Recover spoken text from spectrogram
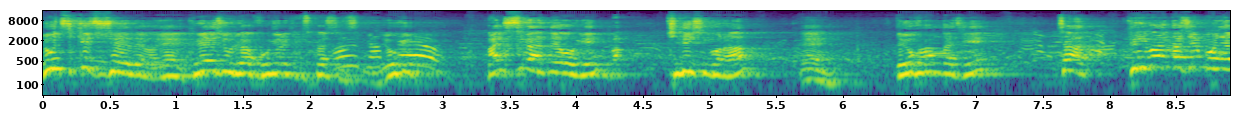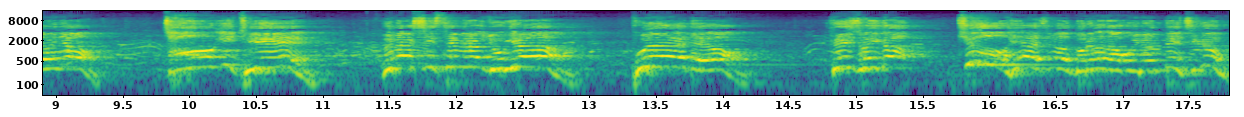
요거 지켜주셔야 돼요. 예, 그래야지 우리가 공연을 계속할 수 있습니다. 여기 만지시면 안 돼요, 거기. 막 기대시거나. 예. 네, 요거 한 가지. 자, 그리고 한 가지는 뭐냐면요. 저기 뒤에 음악 시스템이랑 여기랑 보여야 돼요. 그래서 저희가 큐 해야지만 노래가 나오고 이러는데 지금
